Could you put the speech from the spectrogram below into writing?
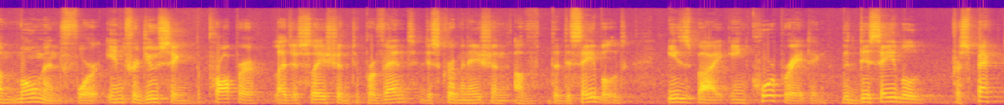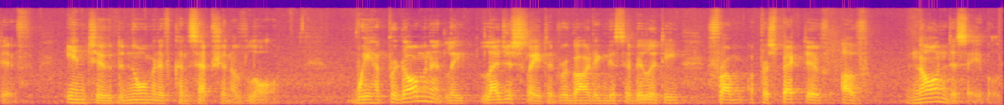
a moment for introducing the proper legislation to prevent discrimination of the disabled is by incorporating the disabled perspective into the normative conception of law. We have predominantly legislated regarding disability from a perspective of non-disabled.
